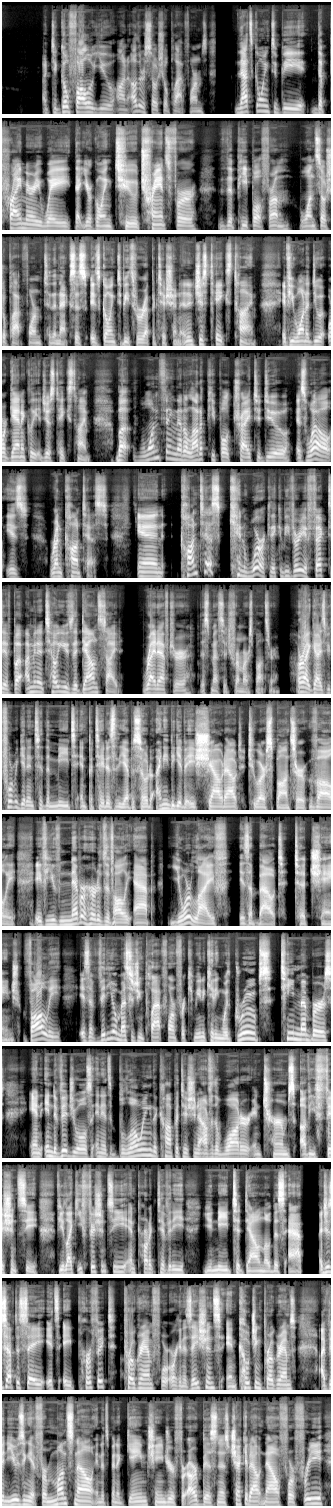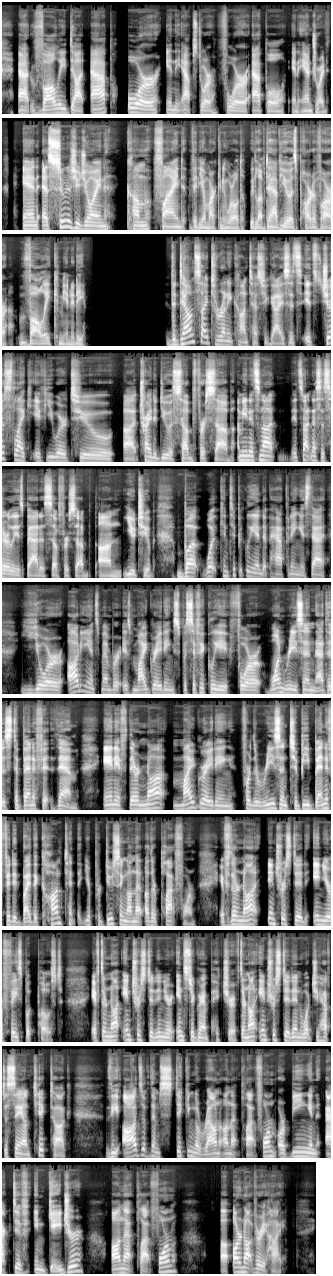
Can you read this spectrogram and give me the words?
uh, to go follow you on other social platforms, that's going to be the primary way that you're going to transfer the people from one social platform to the next is, is going to be through repetition and it just takes time if you want to do it organically it just takes time but one thing that a lot of people try to do as well is run contests. And contests can work, they can be very effective, but I'm going to tell you the downside right after this message from our sponsor. All right, guys, before we get into the meat and potatoes of the episode, I need to give a shout out to our sponsor, Volley. If you've never heard of the Volley app, your life is about to change. Volley is a video messaging platform for communicating with groups, team members, and individuals, and it's blowing the competition out of the water in terms of efficiency. If you like efficiency and productivity, you need to download this app. I just have to say it's a perfect program for organizations and coaching programs. I've been using it for months now and it's been a game changer for our business. Check it out now for free at volley.app or in the App Store for Apple and Android. And as soon as you join, come find Video Marketing World. We'd love to have you as part of our Volley community the downside to running contests you guys it's it's just like if you were to uh, try to do a sub for sub. I mean it's not it's not necessarily as bad as sub for sub on youtube but what can typically end up happening is that your audience member is migrating specifically for one reason that is to benefit them. And if they're not migrating for the reason to be benefited by the content that you're producing on that other platform if they're not interested in your facebook post if they're not interested in your Instagram picture, if they're not interested in what you have to say on TikTok, the odds of them sticking around on that platform or being an active engager on that platform uh, are not very high.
